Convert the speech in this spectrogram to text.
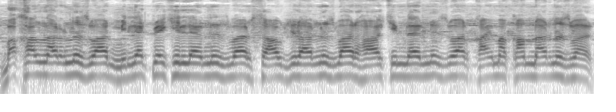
bakanlarınız var, milletvekilleriniz var, savcılarınız var, hakimleriniz var, kaymakamlarınız var.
